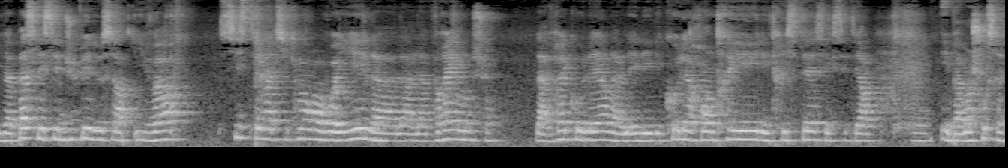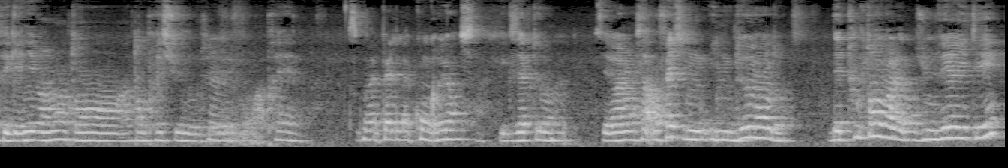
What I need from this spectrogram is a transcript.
il va pas se laisser duper de ça. Il va systématiquement renvoyer la, la, vraie émotion, la vraie colère, les, les, colères rentrées, les tristesses, etc. Et ben moi je trouve que ça fait gagner vraiment un temps, un temps précieux. Mm. bon après, Ce qu'on appelle la congruence. Exactement. Mm. C'est vraiment ça. En fait, ils nous, il nous demandent d'être tout le temps voilà, dans une vérité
